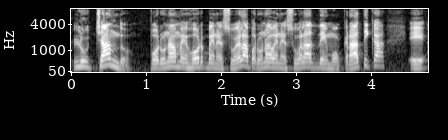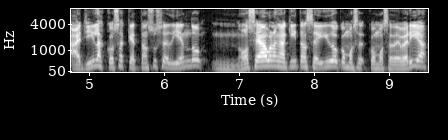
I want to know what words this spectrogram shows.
luchando por una mejor Venezuela, por una Venezuela democrática. Eh, allí las cosas que están sucediendo no se hablan aquí tan seguido como se, como se debería.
